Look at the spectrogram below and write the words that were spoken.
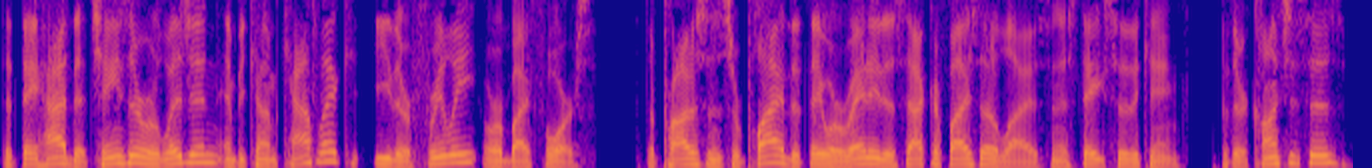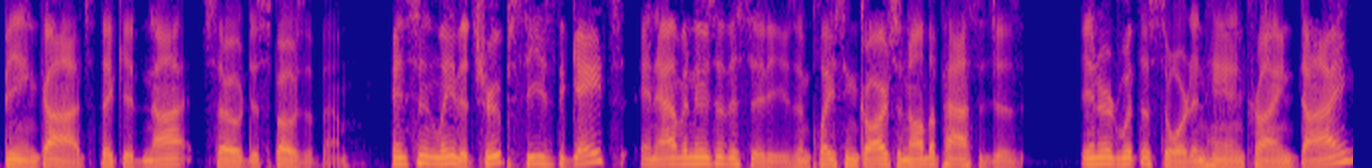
that they had to change their religion and become Catholic, either freely or by force. The Protestants replied that they were ready to sacrifice their lives and estates to the king, but their consciences, being God's, they could not so dispose of them. Instantly, the troops seized the gates and avenues of the cities, and placing guards in all the passages, entered with the sword in hand, crying, Die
